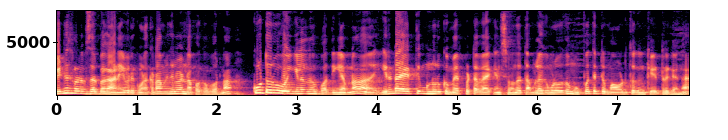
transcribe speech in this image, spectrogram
விட்னஸ் மேடம் சார்பாக அனைவருக்கும் வணக்கம். நம்ம இதில் என்ன பார்க்க போகிறோம்னா கூட்டுறவு வங்கியில் பார்த்தீங்க அப்படின்னா இரண்டாயிரத்தி முந்நூறுக்கும் மேற்பட்ட வேகன்சி வந்து தமிழகம் முழுவதும் முப்பத்தெட்டு மாவட்டத்துக்கும் கேட்டிருக்காங்க.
